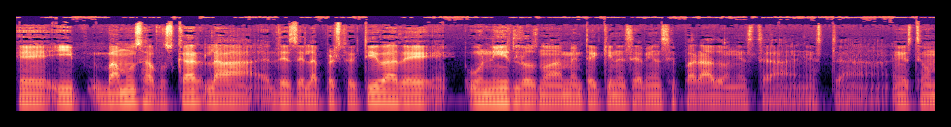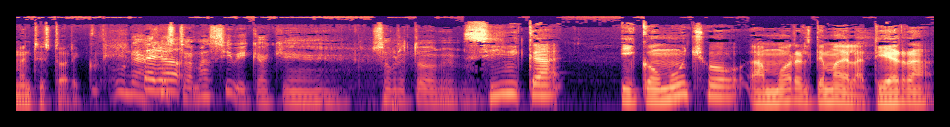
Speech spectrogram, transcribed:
eh, y vamos a buscar la, desde la perspectiva de unirlos nuevamente a quienes se habían separado en, esta, en, esta, en este momento histórico. Una Pero- gesta más cívica que, sobre todo, Cívica y con mucho amor al tema de la tierra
